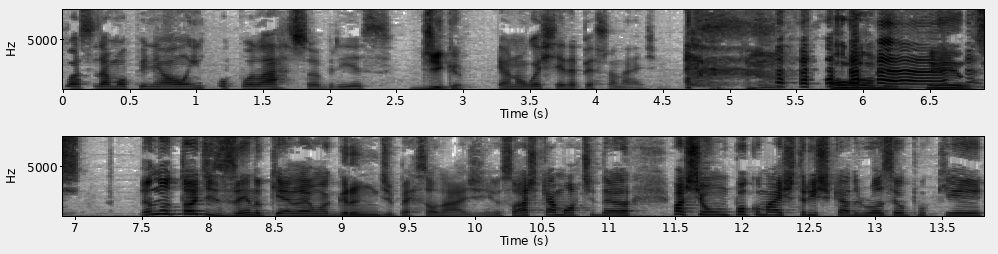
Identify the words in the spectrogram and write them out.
Posso dar uma opinião impopular sobre isso? Diga. Eu não gostei da personagem. oh, meu Deus! Eu não tô dizendo que ela é uma grande personagem. Eu só acho que a morte dela. Eu achei um pouco mais triste que a do Russell, porque.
